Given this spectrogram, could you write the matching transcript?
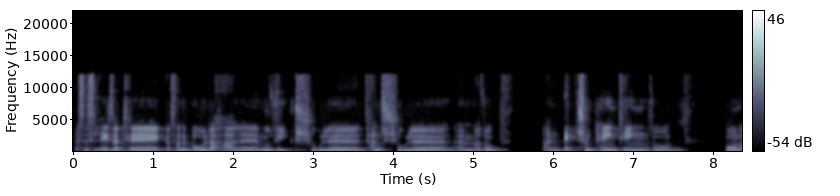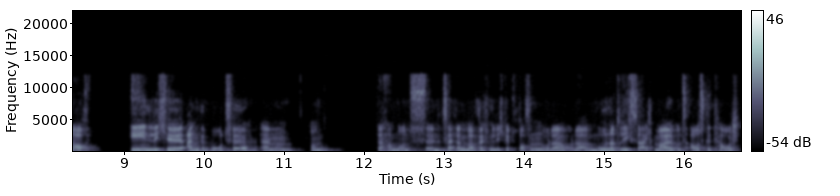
Das ist Lasertag, das war eine Boulderhalle, Musikschule, Tanzschule, ähm, also ein Action Painting, so schon auch ähnliche Angebote. Ähm, und da haben wir uns eine Zeit lang mal wöchentlich getroffen oder, oder monatlich, sage ich mal, uns ausgetauscht,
